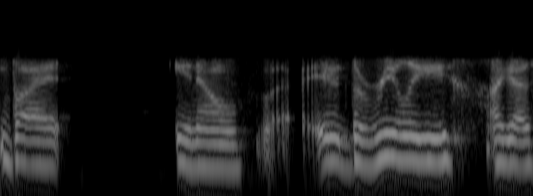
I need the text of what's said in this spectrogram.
But, you know, it, the really, I guess,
